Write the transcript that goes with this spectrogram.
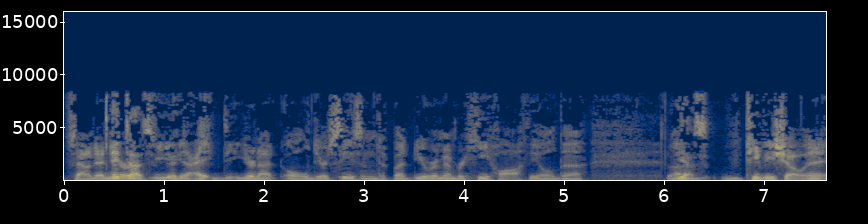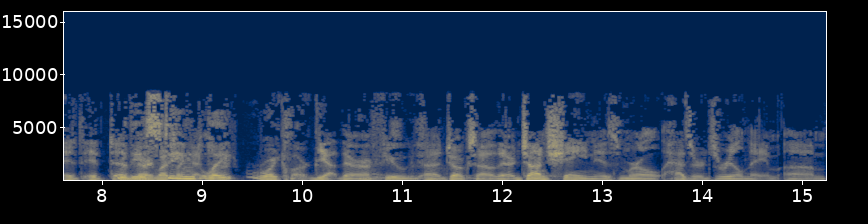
sound. And It does. You, It does. I, you're not old; you're seasoned, but you remember Hee Haw, the old uh, yes, TV show. And It, it uh, with the very much like esteemed that. late Roy Clark. Yeah, there are a few uh, jokes out there. Jon Shayne is Merle Hazard's real name, um,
